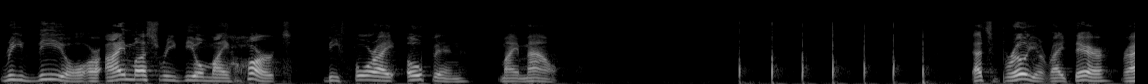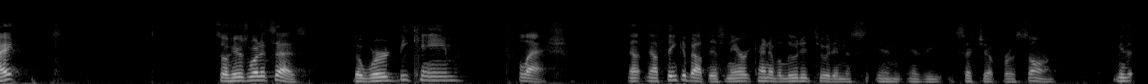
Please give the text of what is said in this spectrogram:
reveal, or I must reveal my heart before I open my mouth. That's brilliant right there, right? So here's what it says The Word became flesh. Now, now think about this, and Eric kind of alluded to it in this, in, as he set you up for a song. I mean, the,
